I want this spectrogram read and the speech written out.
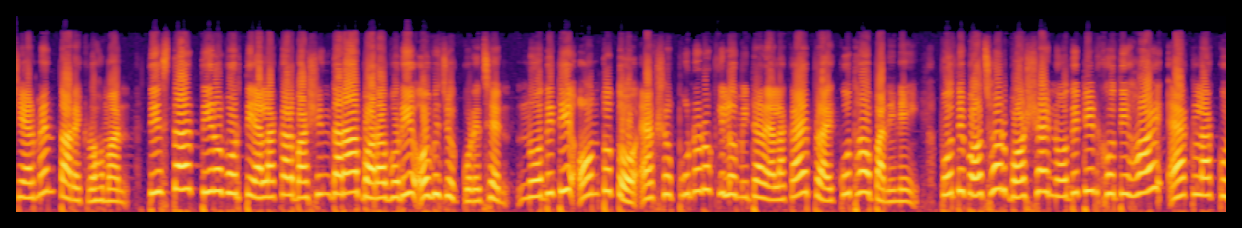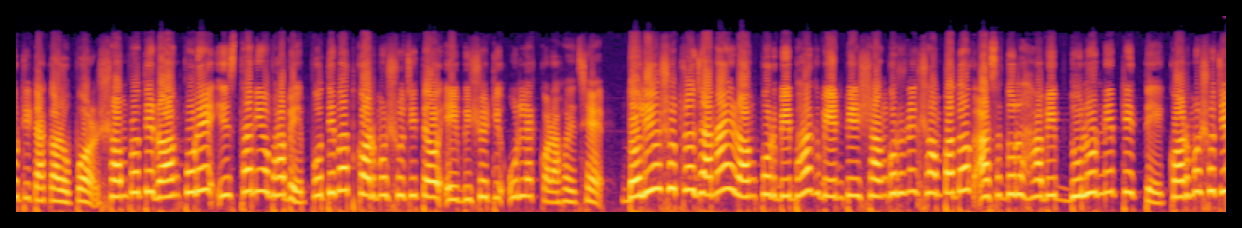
চেয়ারম্যান তারেক রহমান। তিস্তার তীরবর্তী এলাকার বাসিন্দারা বরাবরই অভিযোগ করেছেন। নদীটি অন্তত একশো পনেরো কিলোমিটার এলাকায় প্রায় কোথাও পানি নেই। প্রতি বছর বর্ষায় নদীটির ক্ষতি হয় এক লাখ কোটি টাকার উপর। সম্প্রতি রংপুরে স্থানীয়ভাবে প্রতিবাদ কর্মসূচিতেও এই বিষয়টি উল্লেখ করা হয়েছে। দলীয় সূত্র জানায়, রংপুর বিভাগ বিএনপির সাংগঠনিক সম্পাদক আসাদুল হাবিব দুলুর নেতৃত্বে কর্মসূচি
